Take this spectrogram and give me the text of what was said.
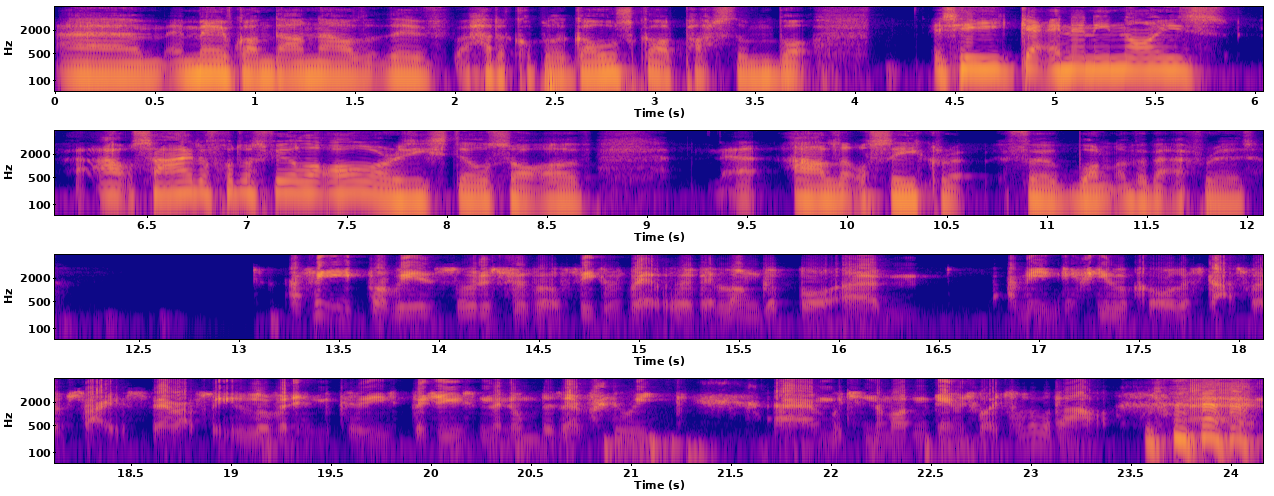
Um, it may have gone down now that they've had a couple of goals scored past them, but is he getting any noise outside of Huddersfield at all, or is he still sort of our little secret, for want of a better phrase? I think he probably is sort of a little secret for a little bit longer, but um, I mean, if you look at all the stats websites, they're absolutely loving him because he's producing the numbers every week, um, which in the modern game is what it's all about. um,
